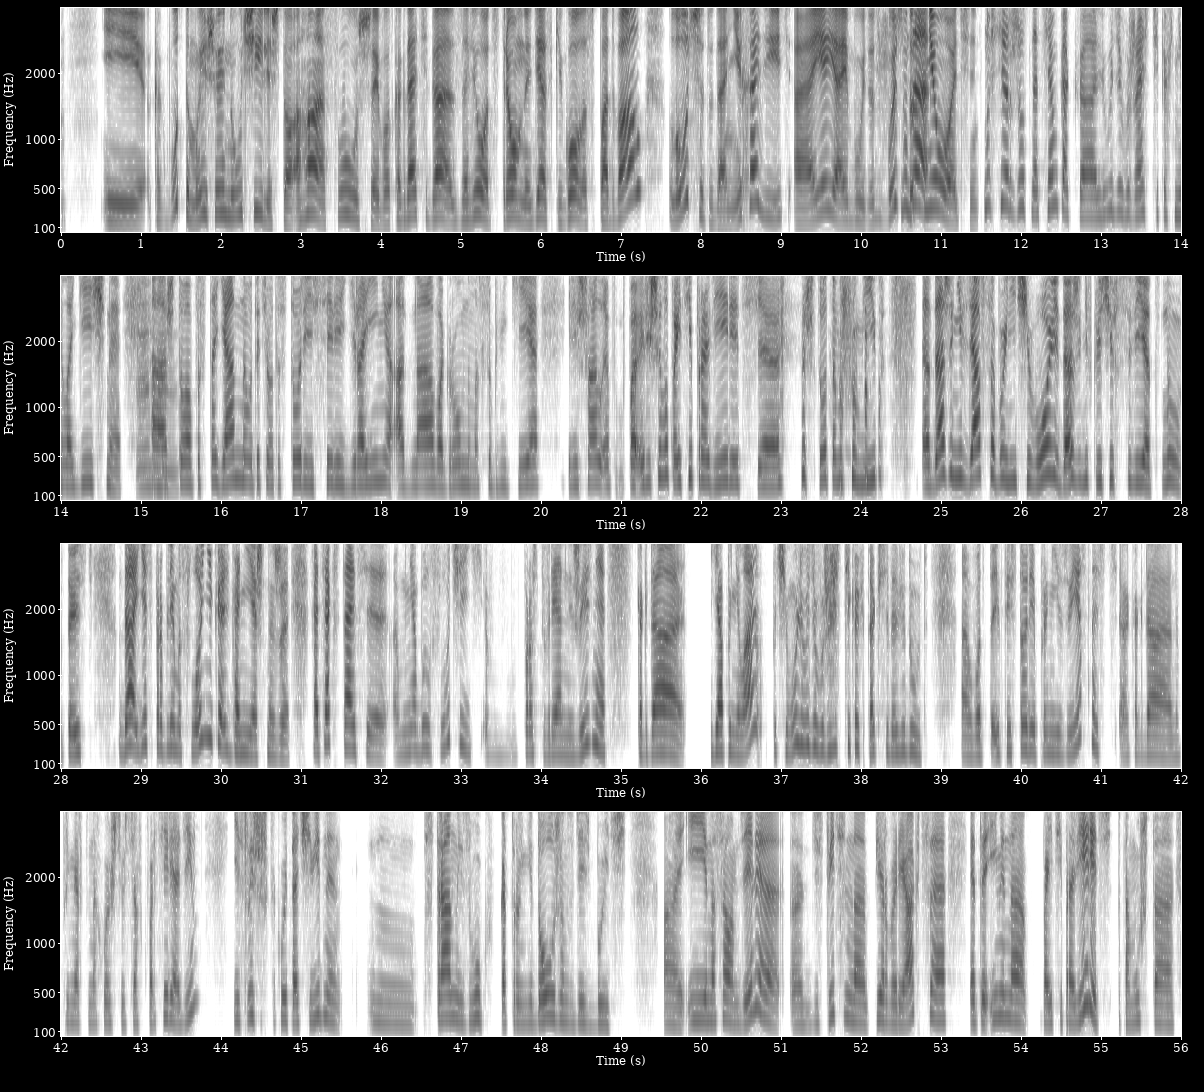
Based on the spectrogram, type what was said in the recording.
И как будто мы еще и научились, что, ага, слушай, вот когда тебя зовет стрёмный детский голос в подвал, лучше туда не ходить, ай-яй-яй будет, будет Ну что-то да. не очень. Ну, все ржут над тем, как а, люди в ужастиках нелогичны, а, Мгм. что постоянно вот эти вот истории из серии героиня одна в огромном особняке решала, э, решила пойти проверить, э, что там шумит, а, даже не взяв с собой ничего и даже не включив свет. Ну, то есть, да, есть проблемы с логикой, конечно же. Хотя, кстати, у меня был случай просто в реальной жизни, когда я поняла, почему люди в ужастиках так себя ведут. А, Вот эта история про неизвестность, а, когда, например, ты находишься у себя в квартире один и слышишь какой-то очевидный странный звук, который не должен здесь быть. А, И на самом деле, э, действительно, первая реакция — это именно пойти проверить, потому что,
